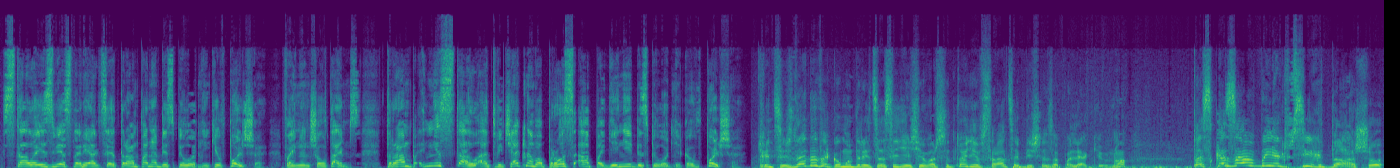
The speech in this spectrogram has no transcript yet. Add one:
Стала известна реакция Трампа на беспилотники в Польше. Financial Times. Трамп не стал отвечать на вопрос о падении беспилотников в Польше. Це ж треба так умудритися, сидячи в Вашингтоні, всратися більше за поляків, ну? Та сказав би, як завжди, що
